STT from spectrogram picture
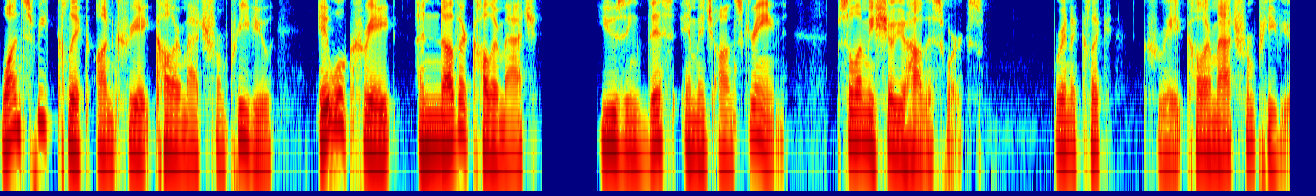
Once we click on create color match from preview, it will create another color match using this image on screen. So let me show you how this works. We're going to click create color match from preview.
